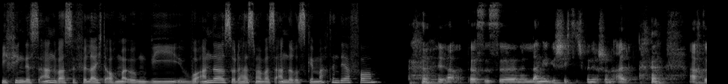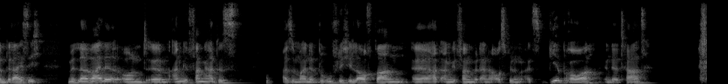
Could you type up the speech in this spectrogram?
Wie fing das an? Warst du vielleicht auch mal irgendwie woanders oder hast du mal was anderes gemacht in der Form? Ja, das ist äh, eine lange Geschichte. Ich bin ja schon alt, 38 mittlerweile und ähm, angefangen hat es, also meine berufliche Laufbahn äh, hat angefangen mit einer Ausbildung als Bierbrauer in der Tat.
